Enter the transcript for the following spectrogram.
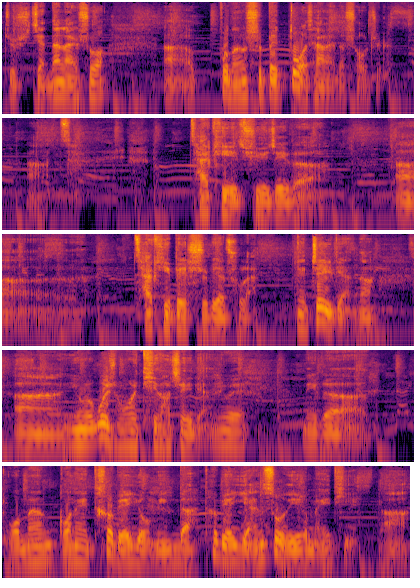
就是简单来说，呃，不能是被剁下来的手指啊，才才可以去这个呃，才可以被识别出来。那这一点呢，呃，因为为什么会提到这一点？因为那个我们国内特别有名的、特别严肃的一个媒体啊，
